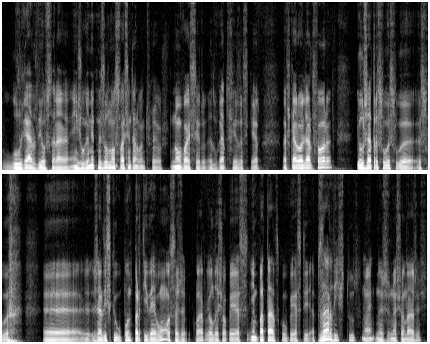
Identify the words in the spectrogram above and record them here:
o legado dele estará em julgamento, mas ele não se vai sentar no banco dos réus, não vai ser advogado de defesa sequer, vai ficar a olhar de fora ele já traçou a sua. A sua uh, já disse que o ponto de partida é bom, ou seja, claro, ele deixou o PS empatado com o PSD, apesar disto tudo, não é? Uhum. nas, nas sondagens.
